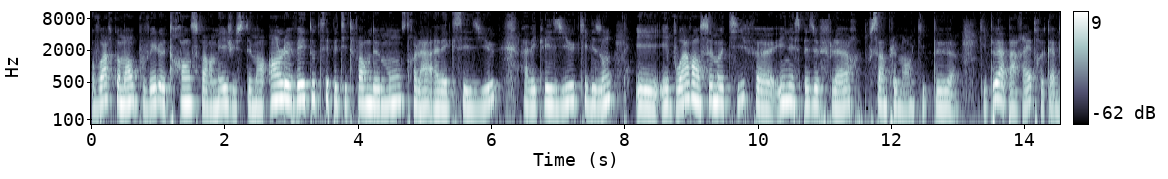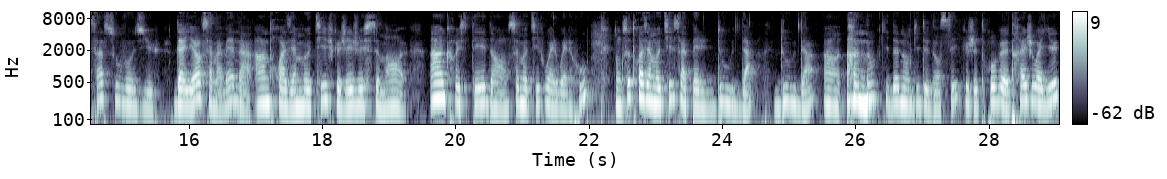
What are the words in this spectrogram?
voir comment vous pouvez le transformer justement, enlever toutes ces petites formes de monstres là avec ses yeux, avec les yeux qu'ils ont et, voir en ce motif euh, une espèce de fleur tout simplement qui peut, apparaître comme ça sous vos yeux. D'ailleurs, ça m'amène à un troisième motif que j'ai justement euh, incrusté dans ce motif Well Well Who. Donc ce troisième motif s'appelle Douda. Douda, un, un, nom qui donne envie de danser, que je trouve très joyeux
